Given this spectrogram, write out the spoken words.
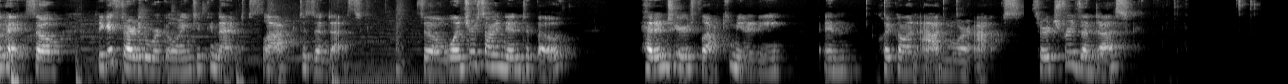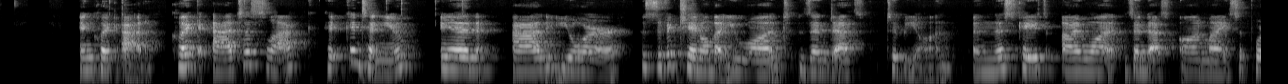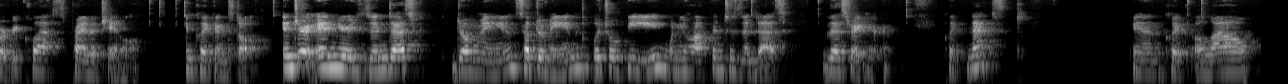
Okay, so to get started, we're going to connect Slack to Zendesk. So once you're signed into both, head into your Slack community and click on Add More Apps. Search for Zendesk and click Add. Click Add to Slack, hit Continue, and add your specific channel that you want Zendesk to be on. In this case, I want Zendesk on my support requests private channel and click install. Enter in your Zendesk domain, subdomain, which will be, when you hop into Zendesk, this right here. Click next and click allow,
